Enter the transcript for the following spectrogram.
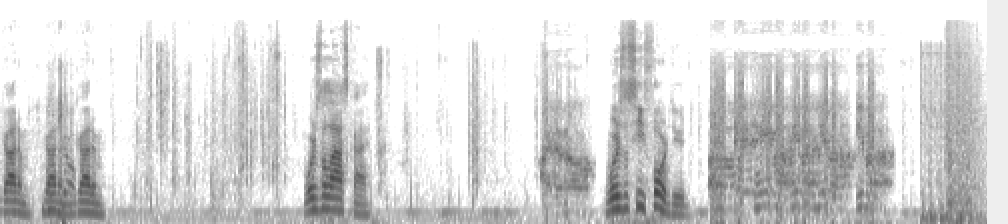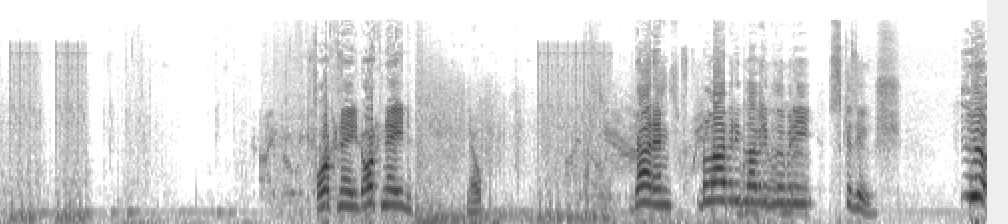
Got him. Got him. Got him. Where's the last guy? I don't know. Where's the C4, dude? Oh, okay, Hiva, Hiva, Hiva, Hiva. Orknade! Orknade! Nope. Got him! Blabbity blabbity bloobity! Skadoosh. Yeah!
